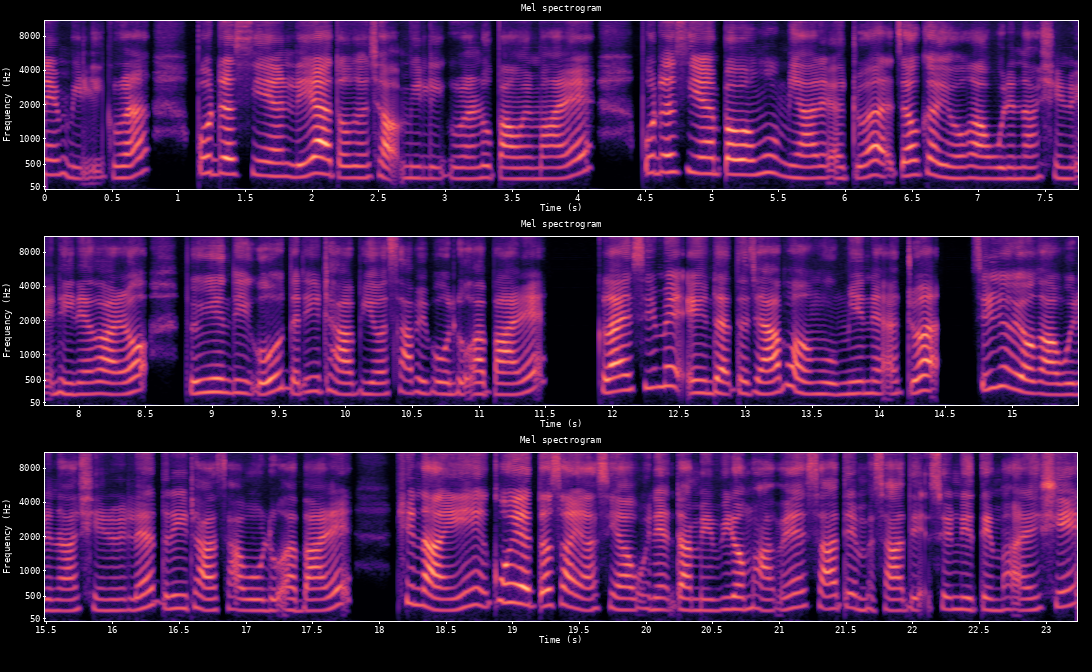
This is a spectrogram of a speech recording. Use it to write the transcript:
2 mg ပိုတက်ဆီယမ်436 mg လို့ပါဝင်ပါတယ်။ပိုတက်ဆီယမ်ပါဝင်မှုများတဲ့အတွက်ကြောက်ကပ်ယောဂဝေဒနာရှင်တွေအနေနဲ့ကတော့ဒူရင်သီးကိုတတိထားပြီးတော့စားပေးဖို့လိုအပ်ပါတယ်။ glycemic index တကြားပေါ်မှုမြင့်တဲ့အတွက် ဆီးချိုယောဂဝေဒနာရှင်တွေလည်းတတိထားစားဖို့လိုအပ်ပါတယ်။ဖြစ်နိုင်ရင်ကိုယ့်ရဲ့သက်ဆိုင်ရာဆရာဝန်နဲ့တာမင်ပြီးတော့မှပဲစားတင်မစားတင်ဆွေးနွေးတင်ပါတယ်ရှင်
